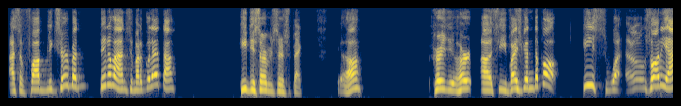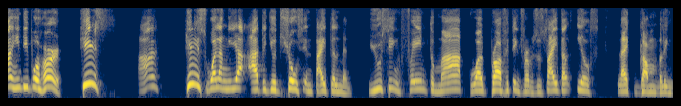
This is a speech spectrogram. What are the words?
as a public servant, din naman si Marcoleta, he deserves respect. Yeah? Her, her, uh, si Vice Ganda po, wa- uh, sorry ha, hindi po her, his, ah, his walang iya attitude shows entitlement, using fame to mock while profiting from societal ills like gambling.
